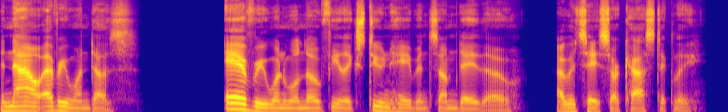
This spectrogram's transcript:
and now everyone does. Everyone will know Felix Toonhaben someday, though, I would say sarcastically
